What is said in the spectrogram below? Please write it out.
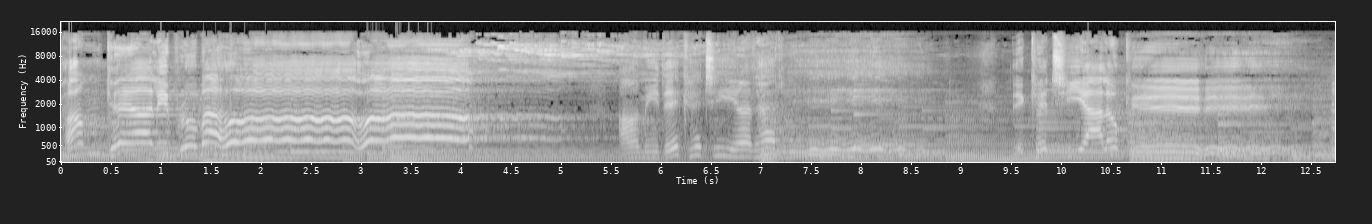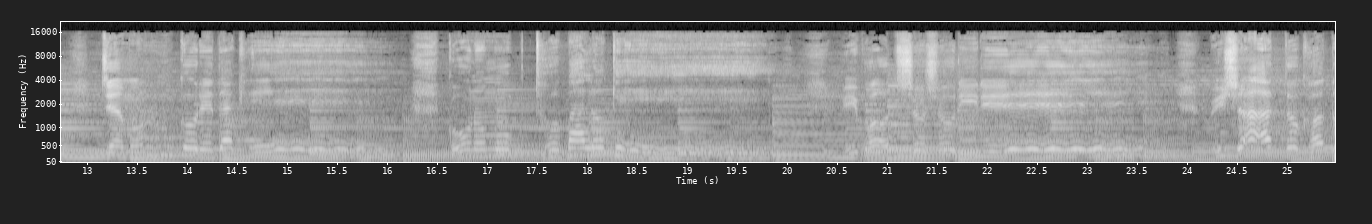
খাম খেয়ালি প্রবাহ। আমি দেখেছি আধারে, দেখেছি আলোকে, যেমন করে দেখে কোন মুগ্ধ বালকে বিভৎস শরীরে বিষাক্ত ক্ষত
